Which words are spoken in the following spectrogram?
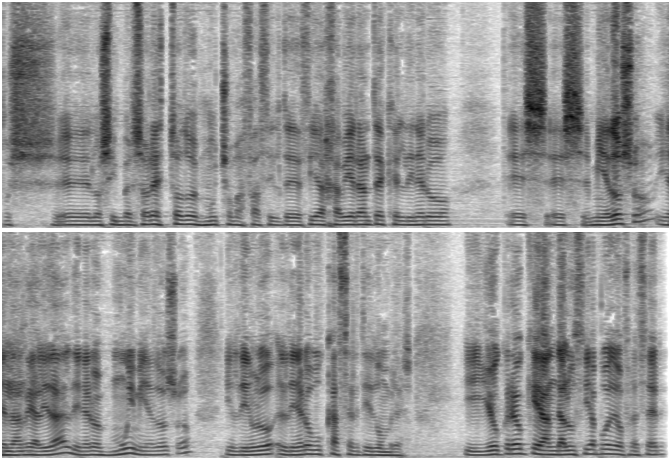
pues eh, los inversores todo es mucho más fácil. Te decía Javier antes que el dinero es, miedoso y en la realidad el dinero es muy miedoso y el dinero, el dinero busca certidumbres. Y yo creo que Andalucía puede ofrecer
